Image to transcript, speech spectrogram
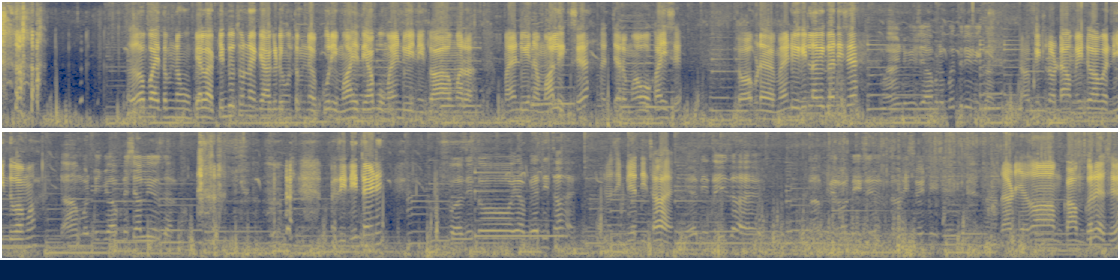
ટાઈમ ભાઈ તમને હું પહેલાં કીધું હતું ને કે આગળ હું તમને પૂરી માહિતી આપું માંડવીની. તો આ અમારા માંડવીના માલિક છે. અત્યારે માવો ખાય છે. તો આપણે માંડવી કેટલા વીઘાની છે? માંડવી છે આપણે બત્રી વીઘા તો કેટલો ડામ મીઠો આવે નીંદવામાં? ડામ જો આપણે ચાલીસ હજાર હજી નીતાણી પછી તો એ બે દી થાય. હજી બે દી થાય. બે દી થઈ જાય. આ છે દાઢી છે તો આમ કામ કરે છે.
